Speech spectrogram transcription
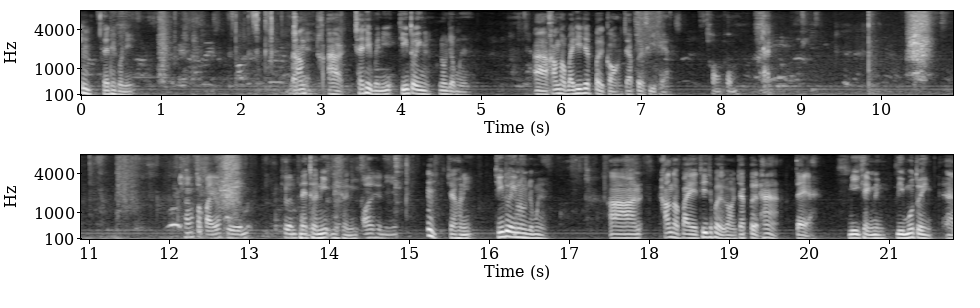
อืมใช้เทคคนนี้ครั้งอ่าใช้เทคใบนี้ทิ้งตัวเองลงจากมือ อ่าครั้งต่อไปที่จะเปิดกล่องจะเปิดสีแทนของผมใช่ครั้งต่อไปก็คือเทิร์นผมในเทอร์นี้ในเทอร์นี้อ๋อเทิร์นนี้อืมใช่คนนี้ทิ้งตัวเองลงจากมือ อ่าครั้งต่อไปที่จะเปิดกล่องจะเปิดห้าแต่มีอีกแข่งหนึ่งรีมูฟตัวเองอ่า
